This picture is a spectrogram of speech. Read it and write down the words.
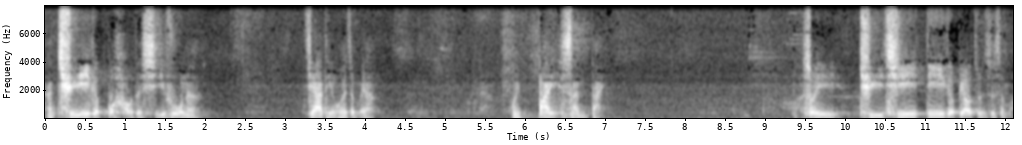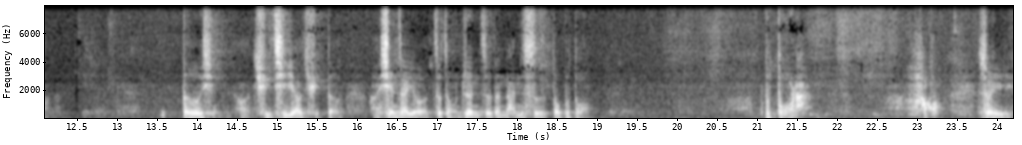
那娶一个不好的媳妇呢？家庭会怎么样？会败三代。所以娶妻第一个标准是什么？德行啊！娶妻要娶德啊！现在有这种认知的男士多不多？不多了。好，所以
